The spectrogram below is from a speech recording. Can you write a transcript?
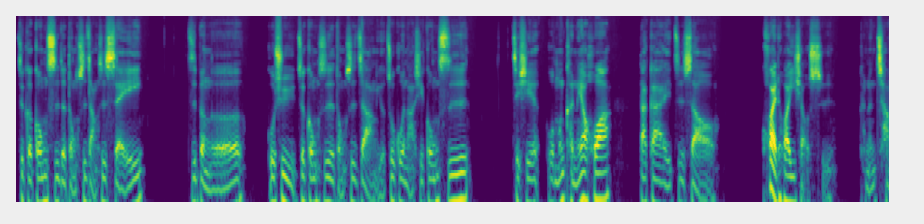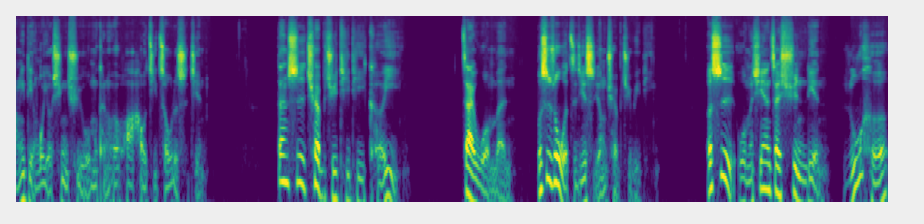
这个公司的董事长是谁，资本额，过去这公司的董事长有做过哪些公司，这些我们可能要花大概至少快的话一小时。可能长一点，我有兴趣，我们可能会花好几周的时间。但是 ChatGPT 可以在我们不是说我直接使用 ChatGPT，而是我们现在在训练如何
